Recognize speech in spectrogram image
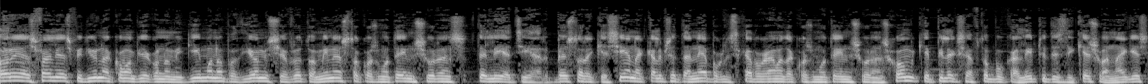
Τώρα η ασφάλεια σπιτιού είναι ακόμα πιο οικονομική, μόνο από 2,5 ευρώ το μήνα στο cosmoteinsurance.gr. Μπες τώρα και εσύ, ανακάλυψε τα νέα αποκλειστικά προγράμματα Cosmote Insurance Home και επίλεξε αυτό που καλύπτει τις δικές σου ανάγκες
